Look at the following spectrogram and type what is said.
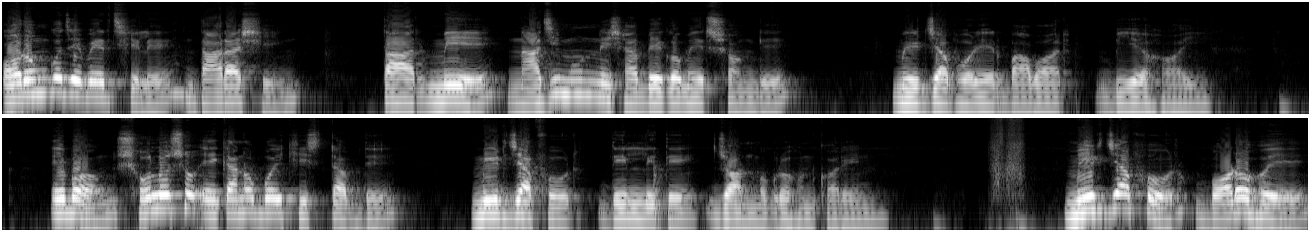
অরঙ্গজেবের ছেলে দারা সিং তার মেয়ে নাজিমুন্নেসা বেগমের সঙ্গে মির্জাফরের বাবার বিয়ে হয়। এবং ষোলোশো একানব্বই খ্রিস্টাব্দে মির্জাফর দিল্লিতে জন্মগ্রহণ করেন। মির্জাফর বড় হয়ে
